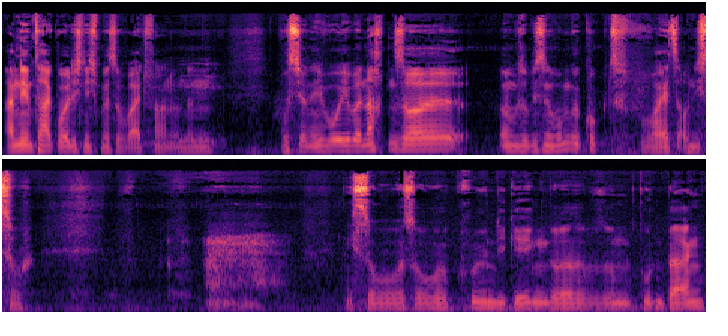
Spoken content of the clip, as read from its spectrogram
an dem Tag wollte ich nicht mehr so weit fahren und dann wusste ich auch nicht, wo ich übernachten soll. Und so ein bisschen rumgeguckt, war jetzt auch nicht so nicht so so grün die Gegend oder so, so mit guten Bergen.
